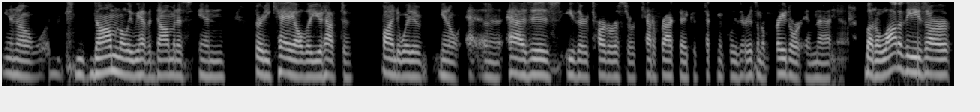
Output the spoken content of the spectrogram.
you know nominally we have Indominus in 30k, although you'd have to find a way to you know uh, as is either Tartarus or Cataphracta, because technically there isn't a Praetor in that. Yeah. But a lot of these are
